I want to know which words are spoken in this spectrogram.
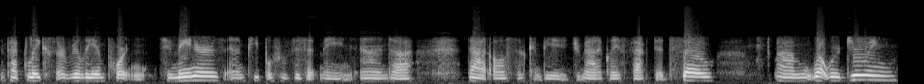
impact. Lakes are really important to Mainers and people who visit Maine, and uh, that also can be dramatically affected. So um, what we're doing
